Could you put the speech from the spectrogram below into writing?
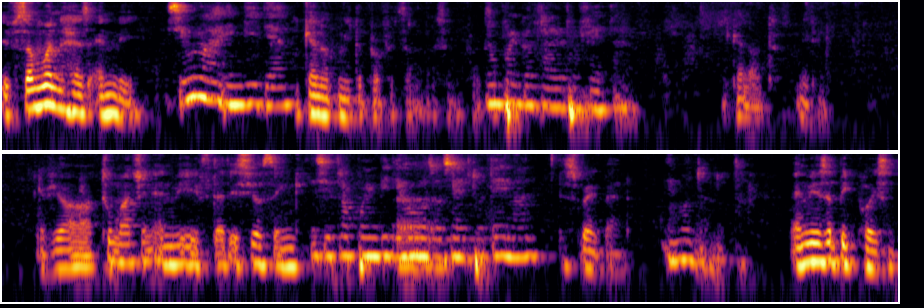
If someone has envy, se uno ha invidia he cannot meet the Prophet. sallallahu alaihi wasallam, For non può incontrare il profeta. You cannot meet him. If you are too much in envy, if that is your thing, Se sei troppo invidioso, Eh. se è il tuo tema, it's very bad. è molto brutto. Envy is a big poison.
